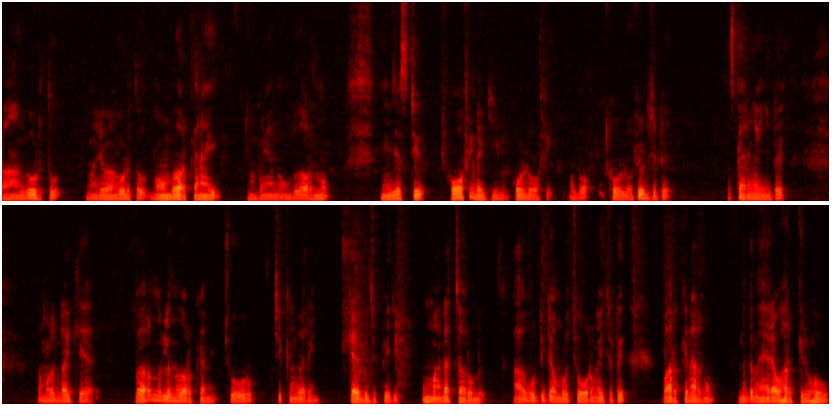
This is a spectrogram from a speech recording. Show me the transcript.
ബാങ്ക് കൊടുത്തു. ബാങ്ക് കൊടുത്തു. നോമ്പ് തുറക്കാനായി. അപ്പോൾ ഞാൻ നോമ്പ് തുറന്നു. ഞാൻ ജസ്റ്റ് കോഫി ഉണ്ടാക്കിയിരുന്നു കോൾഡ് കോഫി അപ്പോൾ കോൾഡ് കോഫി കുടിച്ചിട്ട് നിസ്കാരം കഴിഞ്ഞിട്ട് നമ്മളുണ്ടാക്കിയ വേറെ ഒന്നുമില്ലെന്ന് തുറക്കാൻ ചോറും ചിക്കൻ കറിയും ക്യാബേജ് ഉപ്പേരി ഉമ്മാന്റെ അച്ചാറും ഉണ്ട്. അത് കൂട്ടിയിട്ട് നമ്മൾ ചോറും കഴിച്ചിട്ട് വർക്കിന് ഇറങ്ങും. എന്നിട്ട് നേരെ വർക്കിന് പോകും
